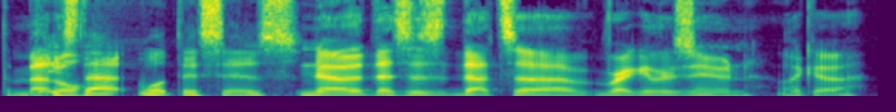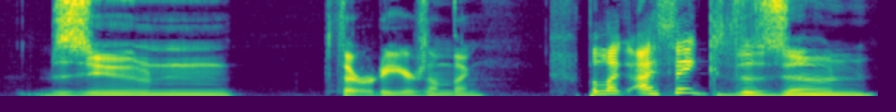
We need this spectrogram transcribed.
The metal. is that what this is? no, this is that's a regular Zune, like a Zune thirty or something. But like I think the Zune,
